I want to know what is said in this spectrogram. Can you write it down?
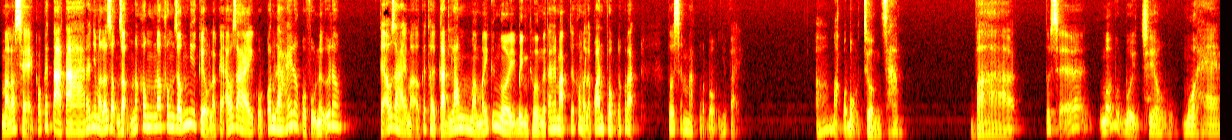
mà nó sẽ có cái tà tà đó nhưng mà nó rộng rộng nó không nó không giống như kiểu là cái áo dài của con gái đâu của phụ nữ đâu. Cái áo dài mà ở cái thời Càn Long mà mấy cái người bình thường người ta hay mặc chứ không phải là quan phục đâu các bạn. Tôi sẽ mặc một bộ như vậy. Đó, mặc một bộ trường sam và tôi sẽ, mỗi một buổi chiều, mùa hè,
